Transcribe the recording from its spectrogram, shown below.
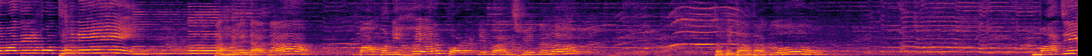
আমাদের মধ্যে নেই, তাহলে দাদা মামনি হয়ে আর পড়ানে বাঁচবে না। তবে দাদা গো মাঝে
